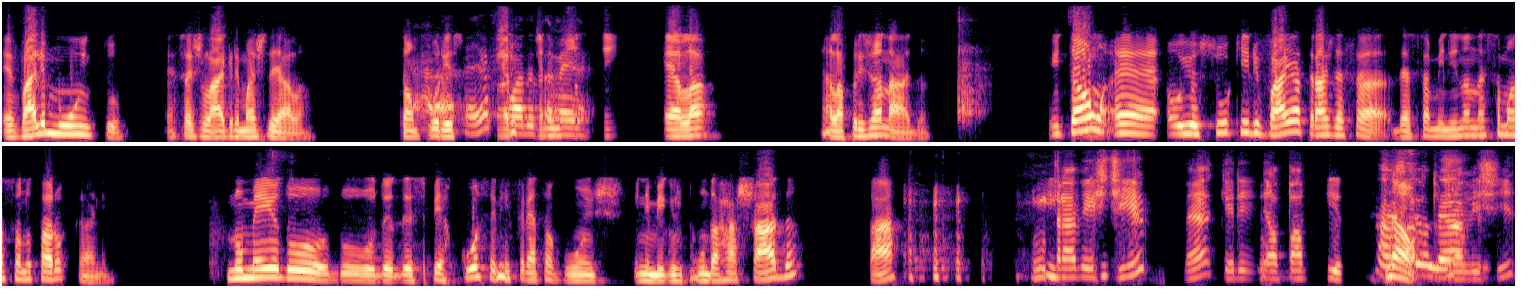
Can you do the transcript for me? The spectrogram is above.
é, vale muito essas lágrimas dela. Então, por Caraca, isso, é foda também, né? ela, ela aprisionada. Então, é, o Yusuke ele vai atrás dessa, dessa menina nessa mansão do Tarokani. No meio do, do- de- desse percurso, ele enfrenta alguns inimigos bunda rachada, tá? Um travesti, né? Que ele é o papo Não, do travesti.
